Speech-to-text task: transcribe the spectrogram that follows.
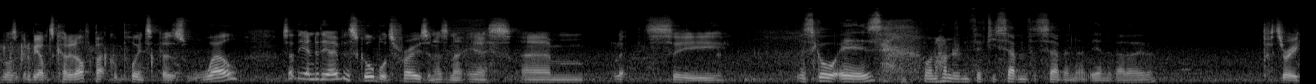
He wasn't going to be able to cut it off. Backward point as well. It's at the end of the over. The scoreboard's frozen, hasn't it? Yes. Um, let's see. The score is 157 for 7 at the end of that over. For three.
